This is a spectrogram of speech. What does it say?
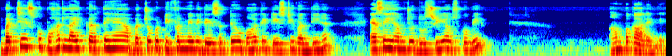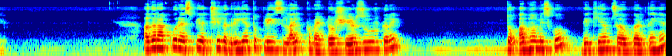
बच्चे इसको बहुत लाइक करते हैं, आप बच्चों को टिफ़िन में भी दे सकते हो, बहुत ही टेस्टी बनती है। ऐसे ही हम जो दूसरी है, उसको भी हम पका लेंगे। अगर आपको रेसिपी अच्छी लग रही है तो प्लीज़ लाइक कमेंट और शेयर ज़रूर करें। तो अब हम इसको, देखिए हम सर्व करते हैं।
